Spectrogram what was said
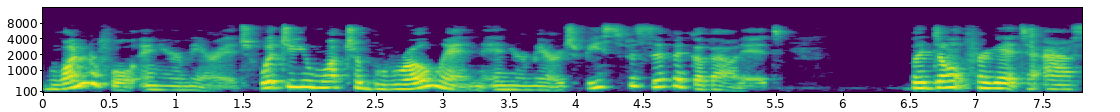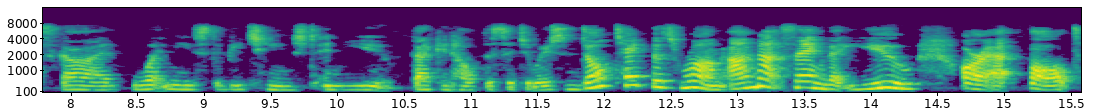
wonderful in your marriage? What do you want to grow in in your marriage? Be specific about it. But don't forget to ask God what needs to be changed in you that can help the situation. Don't take this wrong. I'm not saying that you are at fault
